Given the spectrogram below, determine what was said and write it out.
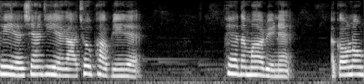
ထေးရဲ့ရှမ်းကြီးရဲ့ကချုပ်ဖောက်ပြေးတဲ့ဖဲသမားတွေနဲ့အကုန်လုံး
